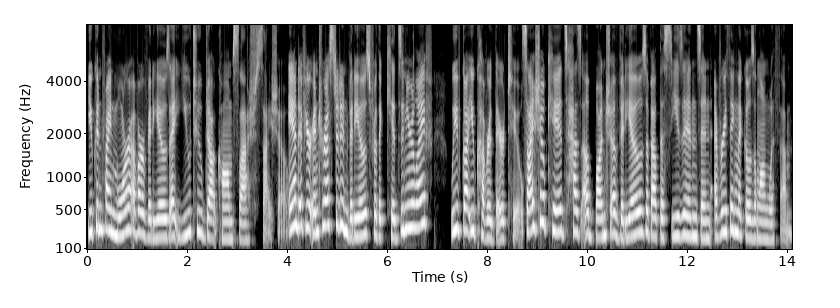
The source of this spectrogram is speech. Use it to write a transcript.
you can find more of our videos at youtube.com slash scishow. And if you're interested in videos for the kids in your life, we've got you covered there too. SciShow Kids has a bunch of videos about the seasons and everything that goes along with them.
